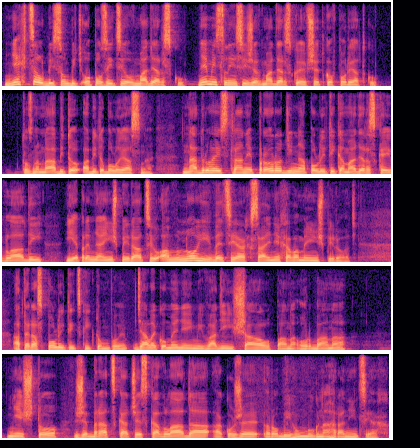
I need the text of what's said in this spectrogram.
Nechcel by som byť opozíciou v Maďarsku. Nemyslím si, že v Maďarsku je všetko v poriadku. To znamená, aby to, aby to bolo jasné. Na druhej strane prorodinná politika maďarskej vlády je pre mňa inšpiráciou a v mnohých veciach sa aj nechávame inšpirovať. A teraz politicky k tomu poviem. Ďaleko menej mi vadí šál pána Orbána, než to, že bratská česká vláda akože robí humbug na hraniciach.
